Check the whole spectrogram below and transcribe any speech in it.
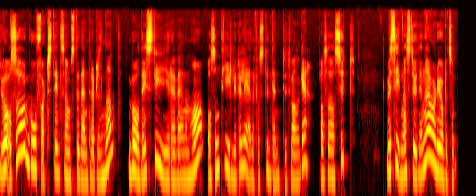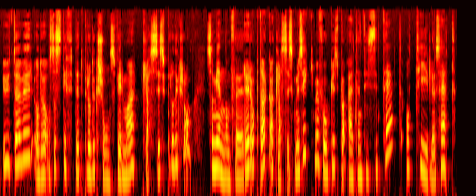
Du har også god fartstid som studentrepresentant, både i styret ved NMH og som tidligere leder for studentutvalget, altså SUT. Ved siden av studiene har du jobbet som utøver, og du har også stiftet produksjonsfirmaet Klassisk Produksjon, som gjennomfører opptak av klassisk musikk med fokus på autentisitet og tidløshet.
